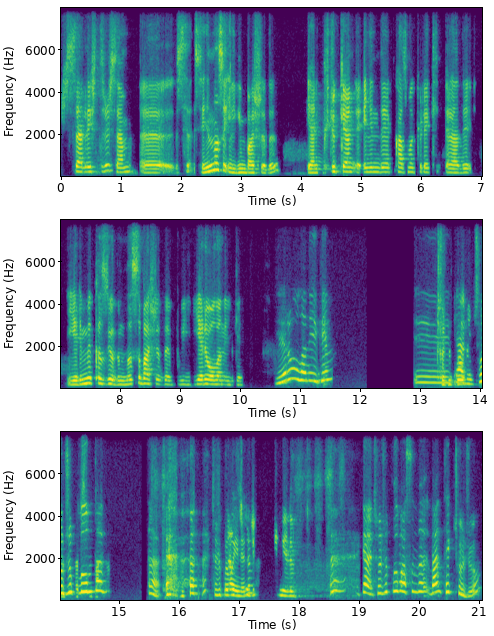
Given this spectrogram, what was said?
kişiselleştirirsem e, se- senin nasıl ilgin başladı? Yani küçükken elinde kazma kürek herhalde yeri mi kazıyordun? Nasıl başladı bu yere olan ilgin? Yere olan ilgim e, Çocukluğuna yani çocukluğumda çocukluğuma Biraz inelim. çocuk dinleyelim. Yani çocukluğum aslında ben tek çocuğum.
